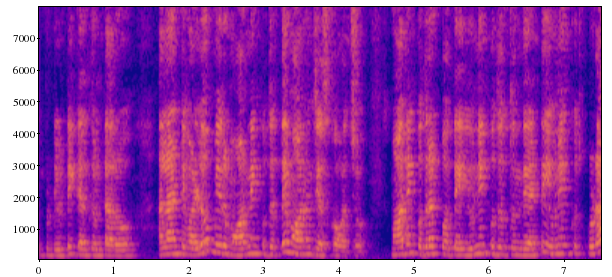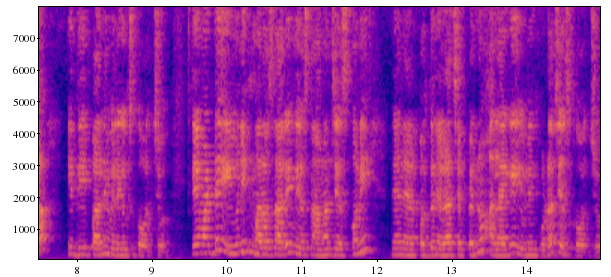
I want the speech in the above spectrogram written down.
ఇప్పుడు డ్యూటీకి వెళ్తుంటారు. అలాంటి వాళ్ళు మీరు మార్నింగ్ కుదిరితే మార్నింగ్ చేసుకోవచ్చు. మార్నింగ్ కుదరకపోతే ఈవినింగ్ కుదురుతుంది అంటే ఈవినింగ్ కూడా ఈ దీపాలని వెలిగించుకోవచ్చు. ఏమంటే ఈవినింగ్ మరోసారి మీరు స్నానం చేసుకొని నేను పొద్దున ఎలా చెప్పాను అలాగే ఈవినింగ్ కూడా చేసుకోవచ్చు.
